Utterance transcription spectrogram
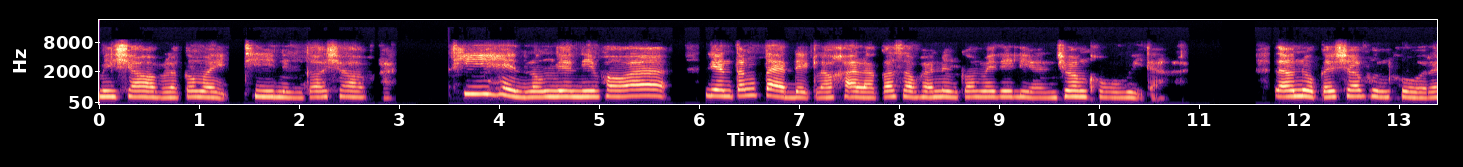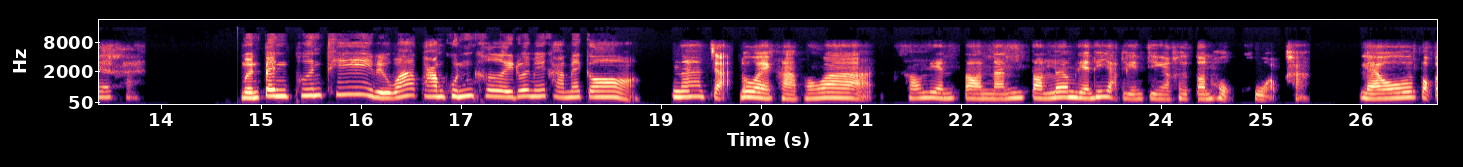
ไม่ชอบแล้วก็มาอีกที่หนึ่งก็ชอบค่ะ ที่เห็นโรงเรียนนี้เพราะว่า เรียนตั้งแต่เด็กแล้วค่ะ แล้วก็สักพักหนึ่งก็ไม่ได้เรียนช่วงโควิดอะค่ะแล้วหนูก็ชอบคุณครูด้วยค่ะ เหมือนเป็นพื้นที่หรือว่าความคุ้นเคยด้วยไหมคะ แม่ก็น่าจะด้วยค่ะ เพราะว่าเขาเรียนตอนนั้นตอนเริ่มเรียนที่อยากเรียนจริงอะคือตอนหกขวบค่ะ แล้วปก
